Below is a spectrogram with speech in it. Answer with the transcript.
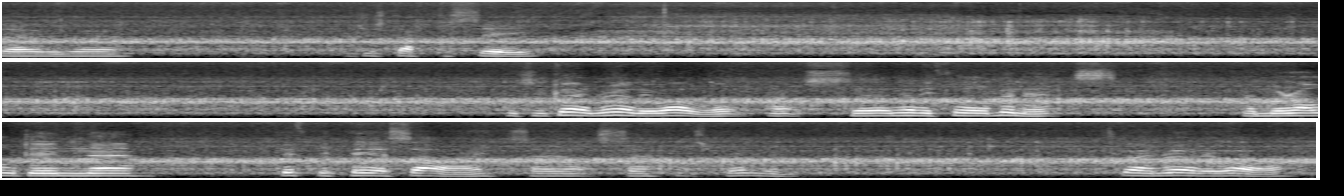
So uh, just have to see. This is going really well, look. That's uh, nearly four minutes, and we're holding uh, 50 psi, so that's uh, that's brilliant. It's going really well.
